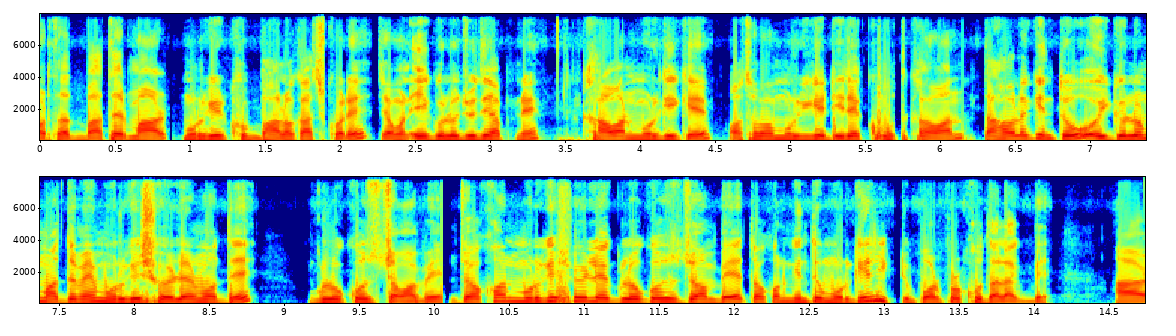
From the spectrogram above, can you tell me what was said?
অর্থাৎ বাতের মার মুরগির খুব ভালো কাজ করে। যেমন এগুলো যদি আপনি খাওয়ান মুরগিকে, অথবা মুরগিকে ডিরেক্ট খুদ খাওয়ান, তাহলে কিন্তু ওইগুলোর মাধ্যমে মুরগির শরীরের মধ্যে গ্লুকোজ জমাবে। যখন মুরগির শরীরে গ্লুকোজ জমবে, তখন কিন্তু মুরগির একটু পরপর ক্ষুধা লাগবে। আর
